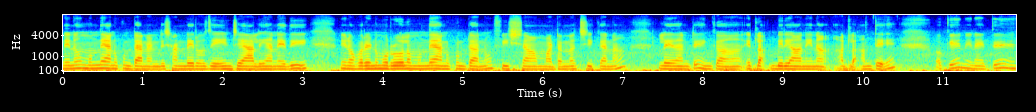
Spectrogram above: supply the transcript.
నేను ముందే అనుకుంటానండి సండే రోజు ఏం చేయాలి అనేది. నేను ఒక రెండు మూడు రోజుల ముందే అనుకుంటాను ఫిష్ మటన్ చికెన్ లేదంటే ఇంకా ఇట్లా బిర్యానీనా అట్లా అంతే. ఓకే నేనైతే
